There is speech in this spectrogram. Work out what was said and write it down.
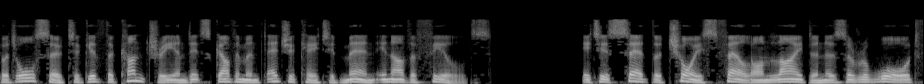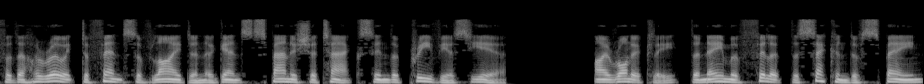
but also to give the country and its government educated men in other fields. It is said the choice fell on Leiden as a reward for the heroic defense of Leiden against Spanish attacks in the previous year. Ironically, the name of Philip II of Spain,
